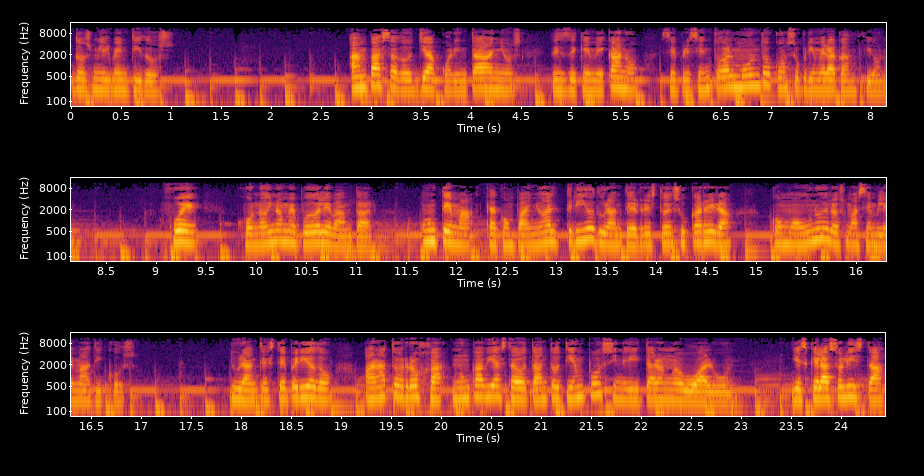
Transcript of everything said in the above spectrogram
2022. Han pasado ya 40 años desde que Mecano se presentó al mundo con su primera canción. Fue Con Hoy no me puedo levantar, un tema que acompañó al trío durante el resto de su carrera como uno de los más emblemáticos. Durante este periodo, Ana Torroja nunca había estado tanto tiempo sin editar un nuevo álbum, y es que la solista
